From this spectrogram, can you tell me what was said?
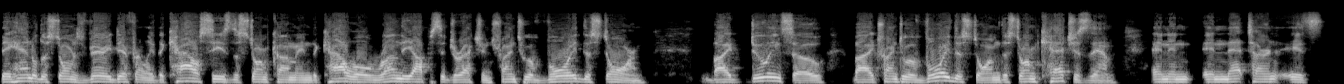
they handle the storms very differently. The cow sees the storm coming. The cow will run the opposite direction, trying to avoid the storm. By doing so, by trying to avoid the storm, the storm catches them. And in, in that turn, it's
